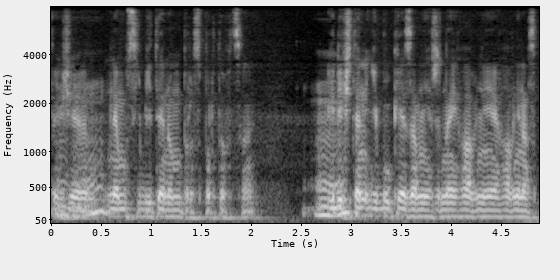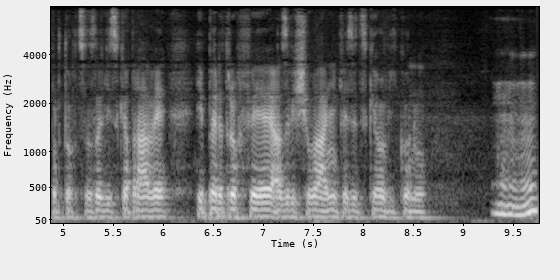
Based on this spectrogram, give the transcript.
Takže mm-hmm. nemusí být jenom pro sportovce. Mm. I když ten e-book je zaměřený hlavně, hlavně na sportovce z hlediska právě hypertrofie a zvyšování fyzického výkonu. Mm-hmm.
